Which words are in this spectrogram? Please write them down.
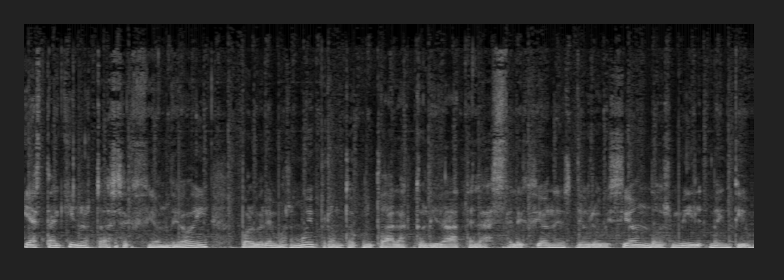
Y hasta aquí nuestra sección de hoy. Volveremos muy pronto con toda la actualidad de las selecciones de Eurovisión 2021.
